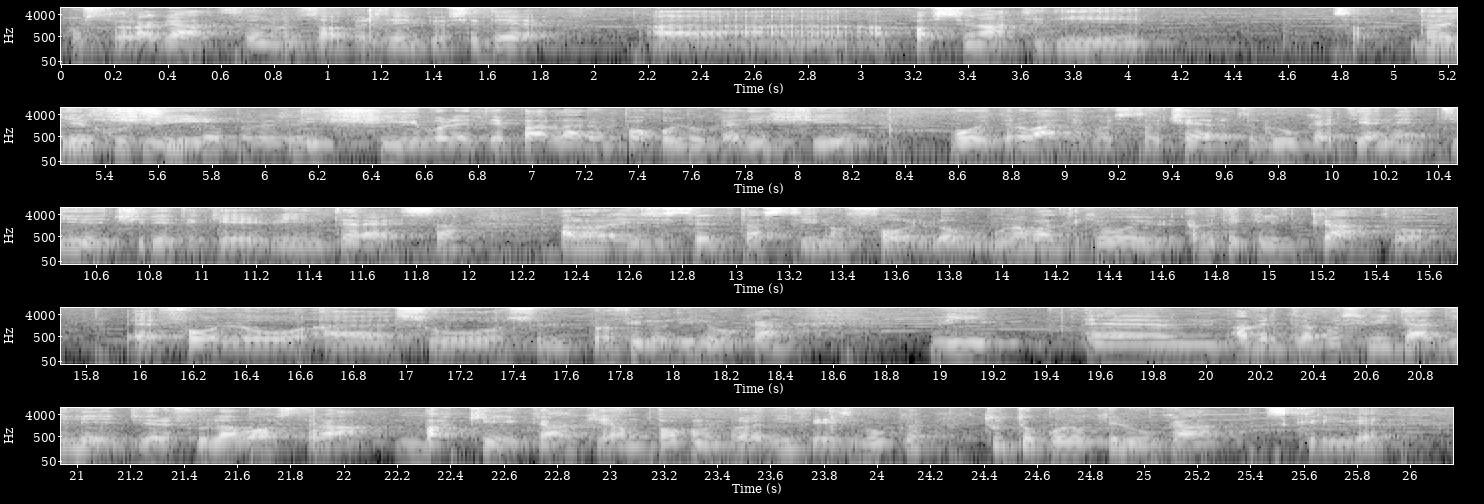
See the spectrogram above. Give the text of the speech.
questo ragazzo, non so, per esempio siete eh, appassionati di So, di, sci, di, sci, volete parlare un po' con Luca di sci, voi trovate questo certo Luca TNT, decidete che vi interessa, allora esiste il tastino follow, una volta che voi avete cliccato follow eh, su, sul profilo di Luca, vi ehm, avrete la possibilità di leggere sulla vostra bacheca, che è un po' come quella di Facebook, tutto quello che Luca scrive.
